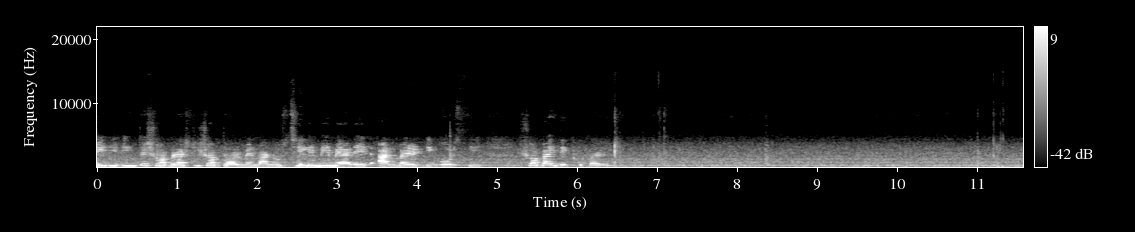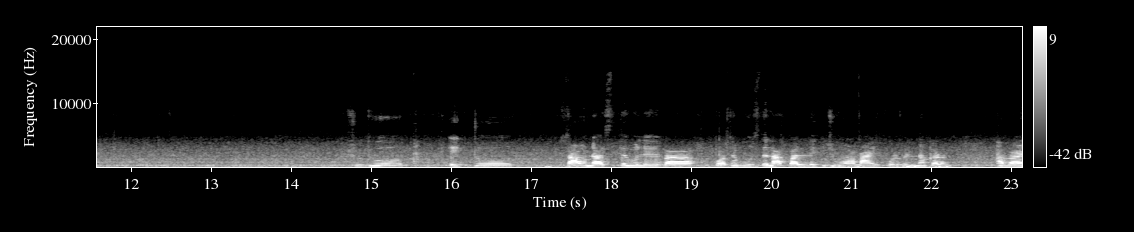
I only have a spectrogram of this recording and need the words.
এই রিডিংটা সব রাশি, সব ধর্মের মানুষ ছেলে মেয়ে ম্যারিড আনম্যারিড ডিভোর্সি সবাই দেখতে পারে। শুধু একটু সাউন্ড আসতে হলে বা কথা বুঝতে না পারলে কিছু মাইন্ড করবেন না, কারণ আমার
